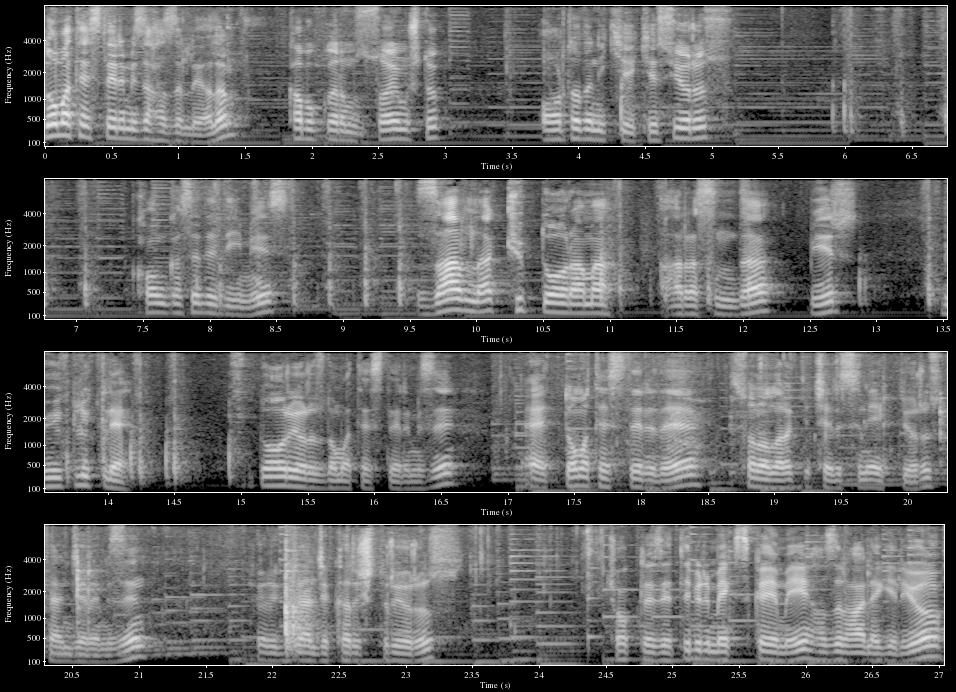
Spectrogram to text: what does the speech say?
domateslerimizi hazırlayalım. Kabuklarımızı soymuştuk. Ortadan ikiye kesiyoruz. Konkase dediğimiz zarla küp doğrama arasında bir büyüklükle doğruyoruz domateslerimizi. Evet domatesleri de son olarak içerisine ekliyoruz tenceremizin. Şöyle güzelce karıştırıyoruz. Çok lezzetli bir Meksika yemeği hazır hale geliyor.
